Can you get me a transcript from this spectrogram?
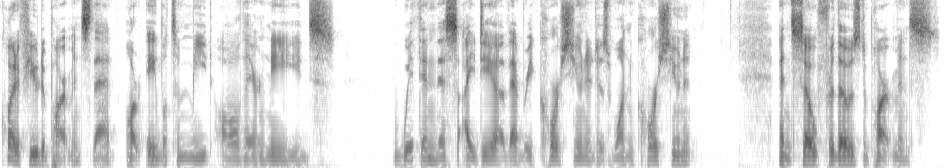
quite a few departments that are able to meet all their needs within this idea of every course unit as one course unit. And so for those departments,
